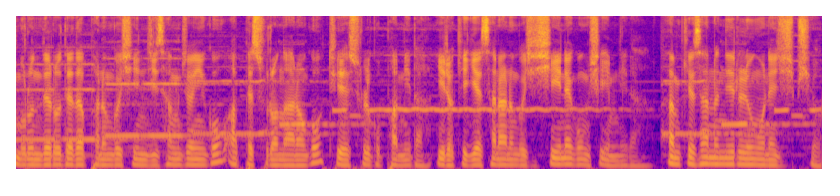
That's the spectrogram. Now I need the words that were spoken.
물은 대로 대답하는 것이 인지상정이고 앞에 수로 나누고 뒤에 수를 곱합니다. 이렇게 계산하는 것이 시인의 공식입니다. 함께 사는 일을 응원해 주십시오.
